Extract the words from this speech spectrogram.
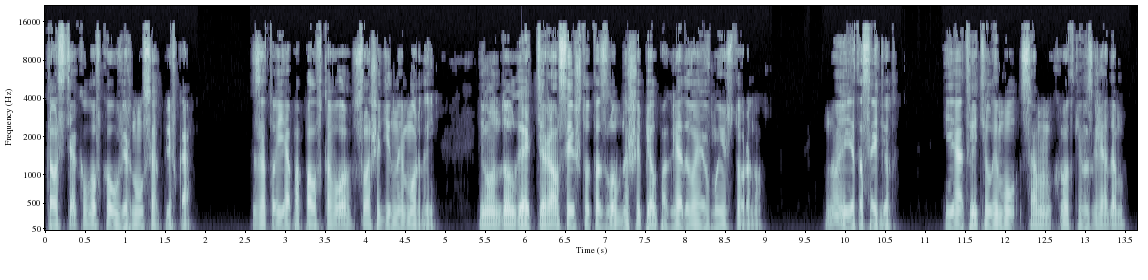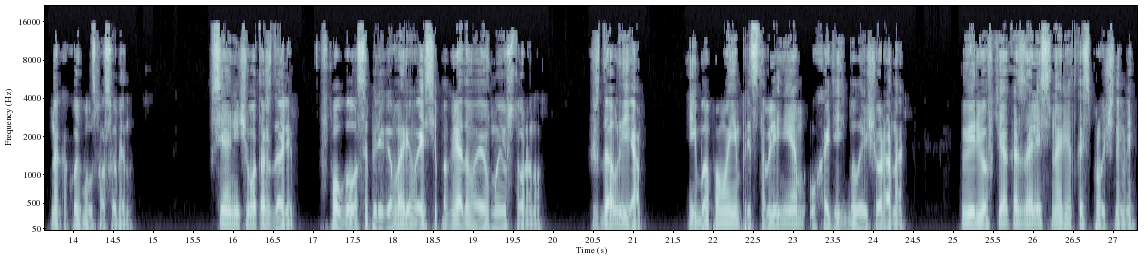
толстяк ловко увернулся от плевка. Зато я попал в того с лошадиной мордой, и он долго оттирался и что-то злобно шипел, поглядывая в мою сторону. Ну и это сойдет. Я ответил ему самым кротким взглядом, на какой был способен. Все они чего-то ждали, в полголоса переговариваясь и поглядывая в мою сторону. Ждал и я, ибо, по моим представлениям, уходить было еще рано. Веревки оказались на редкость прочными.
